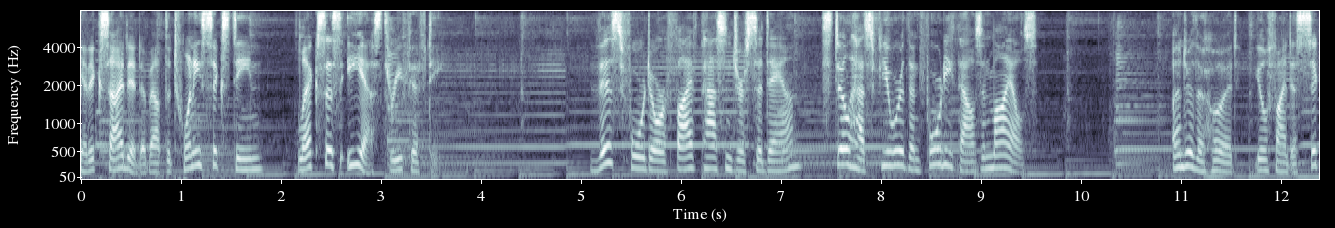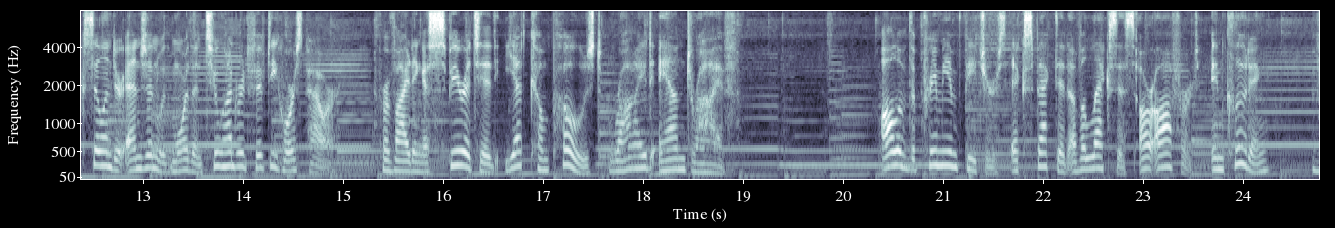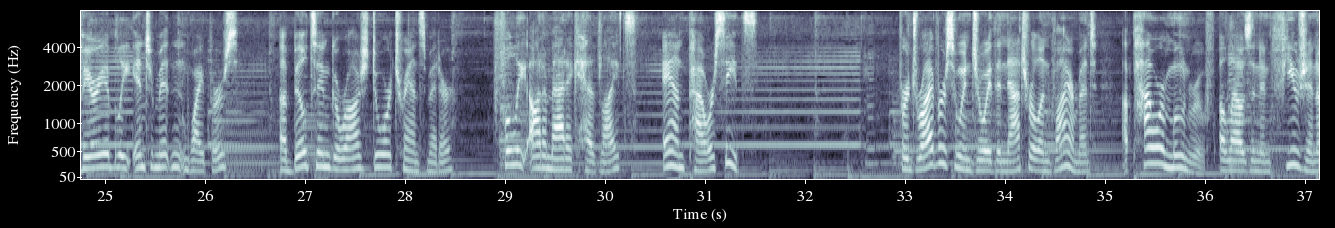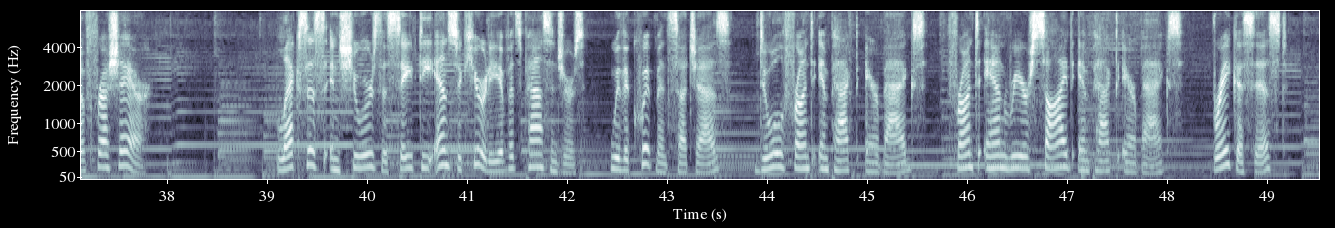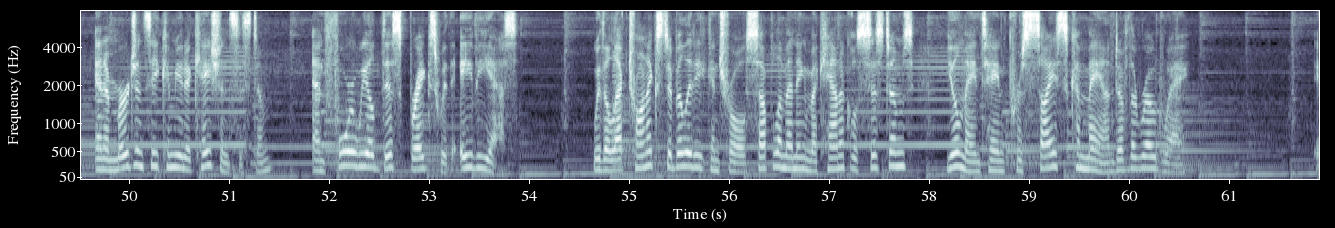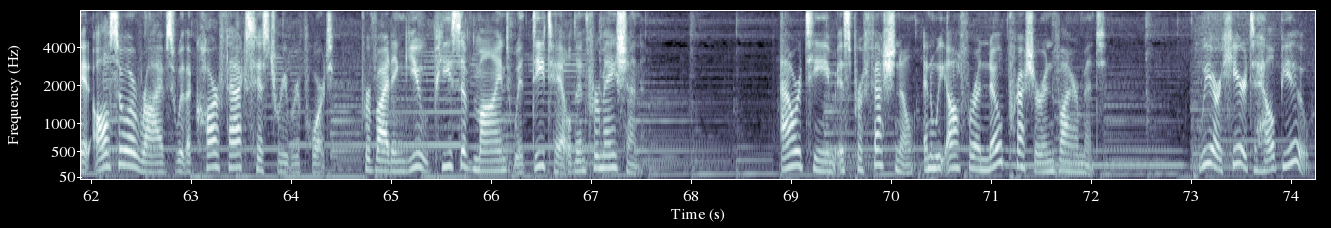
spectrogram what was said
Get excited about the 2016 Lexus ES 350. This four-door, five-passenger sedan still has fewer than 40,000 miles. Under the hood, you'll find a six-cylinder engine with more than 250 horsepower, providing a spirited yet composed ride and drive. All of the premium features expected of a Lexus are offered, including variably intermittent wipers, a built-in garage door transmitter, fully automatic headlights, and power seats. For drivers who enjoy the natural environment, a power moonroof allows an infusion of fresh air. Lexus ensures the safety and security of its passengers with equipment such as dual front impact airbags, front and rear side impact airbags, brake assist, an emergency communication system, and four-wheel disc brakes with ABS. With electronic stability control supplementing mechanical systems, you'll maintain precise command of the roadway. It also arrives with a Carfax history report, providing you peace of mind with detailed information. Our team is professional and we offer a no pressure environment. We are here to help you.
